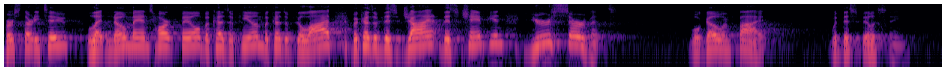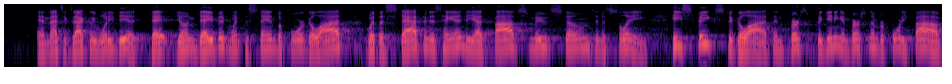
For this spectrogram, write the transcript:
Verse 32 Let no man's heart fail because of him, because of Goliath, because of this giant, this champion. Your servant will go and fight with this Philistine. And that's exactly what he did. Da- young David went to stand before Goliath with a staff in his hand. He had five smooth stones and a sling. He speaks to Goliath in verse, beginning in verse number 45.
